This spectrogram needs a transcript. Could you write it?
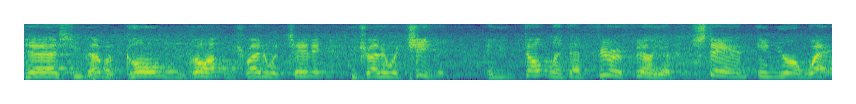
Yes, you have a goal, you go out and try to attain it, you try to achieve it, and you don't let that fear of failure stand in your way.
